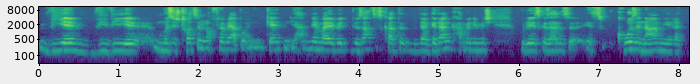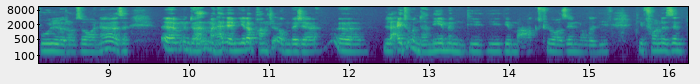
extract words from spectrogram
wie, wie, wie muss ich trotzdem noch für Werbung Geld in die Hand nehmen? Weil du sagtest gerade, der Gedanke kam mir nämlich, wo du jetzt gesagt hast, jetzt große Namen wie Red Bull oder so. Ne? Also, ähm, du hast, man hat ja in jeder Branche irgendwelche äh, Leitunternehmen, die, die, die Marktführer sind oder die, die vorne sind.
